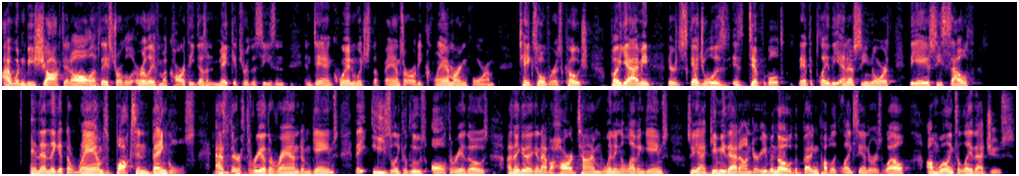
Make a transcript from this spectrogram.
I wouldn't be shocked at all if they struggle early, if McCarthy doesn't make it through the season and Dan Quinn, which the fans are already clamoring for him, takes over as coach. But yeah, I mean, their schedule is is difficult. They have to play the NFC North, the AFC South, and then they get the Rams, Bucs, and Bengals as their mm-hmm. three other random games. They easily could lose all three of those. I think they're going to have a hard time winning 11 games. So, yeah, give me that under. Even though the betting public likes the under as well, I'm willing to lay that juice.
